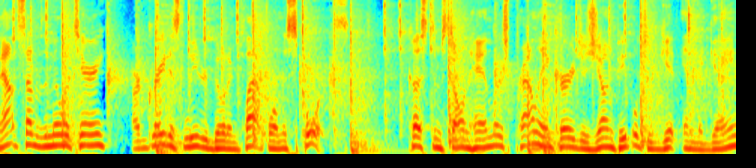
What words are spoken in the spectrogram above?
And outside of the military, our greatest leader building platform is sports. Custom Stone Handlers proudly encourages young people to get in the game.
